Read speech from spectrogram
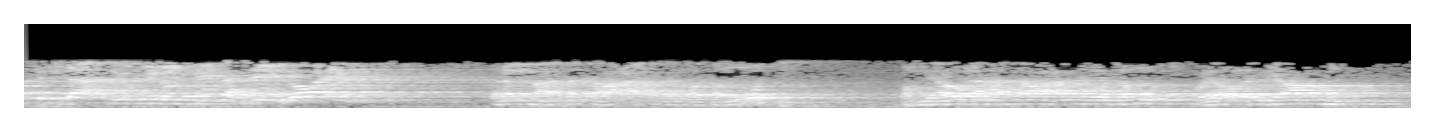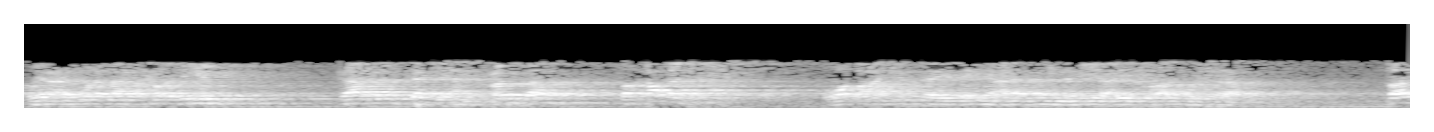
استجداء يؤمنون في تهديد ووعيد. فلما ذكر عاد وثمود وهم يرون آثار عاد وثمود ويرون ديارهم ويعرفون ما حصل بهم كان متكئا حبا فقبل ووضع كفت يديه على فم النبي عليه الصلاة والسلام. قال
